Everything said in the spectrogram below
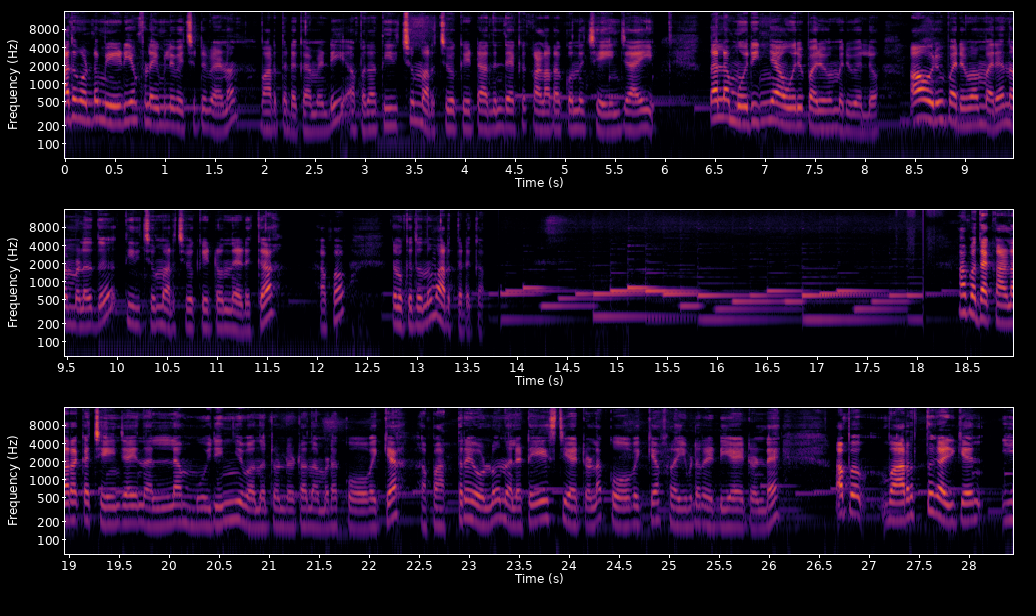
അതുകൊണ്ട് മീഡിയം ഫ്ലെയിമിൽ വെച്ചിട്ട് വേണം വറുത്തെടുക്കാൻ വേണ്ടി. അപ്പോൾ അതാ തിരിച്ചും മറിച്ചും ഒക്കെ ഇട്ട് അതിന്റെയൊക്കെ കളറൊക്കെ ഒന്ന് ചേഞ്ചായി നല്ല മുരിഞ്ഞ ആ ഒരു പരുവം വരുമല്ലോ. ആ ഒരു പരുവം വരെ നമ്മളത് തിരിച്ചും മറിച്ചും ഒക്കെ എടുക്കുക. അപ്പോൾ നമുക്കിതൊന്ന് വറുത്തെടുക്കാം. അപ്പോൾ അതാ കളറൊക്കെ ചേഞ്ചായി നല്ല മുരിഞ്ഞ് വന്നിട്ടുണ്ട് കേട്ടോ നമ്മുടെ കോവയ്ക്ക. അപ്പോൾ അത്രയേ ഉള്ളൂ. നല്ല ടേസ്റ്റി ആയിട്ടുള്ള കോവയ്ക്ക ഫ്രൈ ഇവിടെ റെഡി ആയിട്ടുണ്ട്. അപ്പോൾ വറുത്ത് കഴിക്കാൻ ഈ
